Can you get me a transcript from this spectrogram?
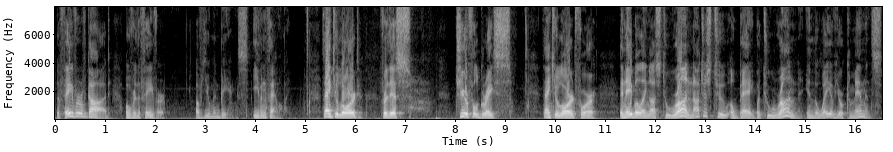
the favor of God over the favor of human beings, even family. Thank you, Lord, for this cheerful grace. Thank you, Lord, for enabling us to run, not just to obey, but to run in the way of your commandments.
